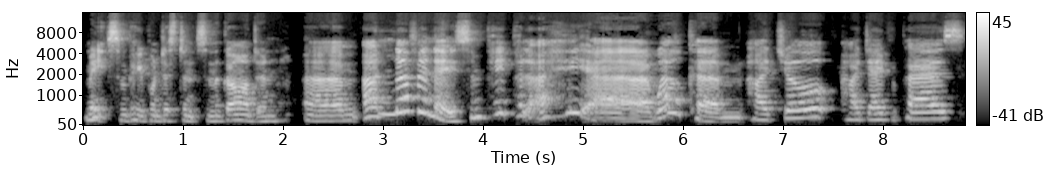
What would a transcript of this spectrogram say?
meet some people in distance in the garden. Um, oh, lovely. Some people are here. Welcome. Hi, Jill. Hi, Dave Repairs.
